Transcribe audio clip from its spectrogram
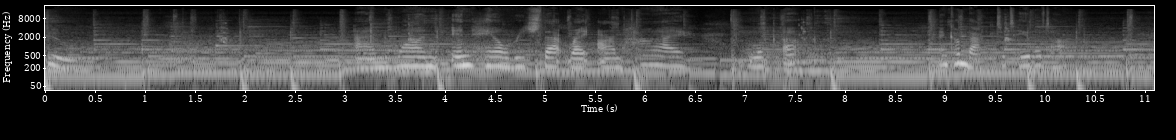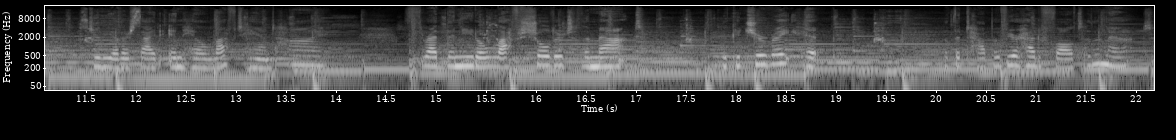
two, and one. Inhale, reach that right arm high. Look up and come back to tabletop. Let's do the other side. Inhale, left hand high. Thread the needle, left shoulder to the mat. Look at your right hip. Let the top of your head fall to the mat.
